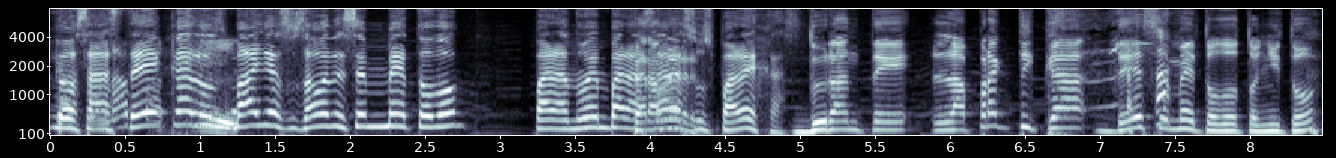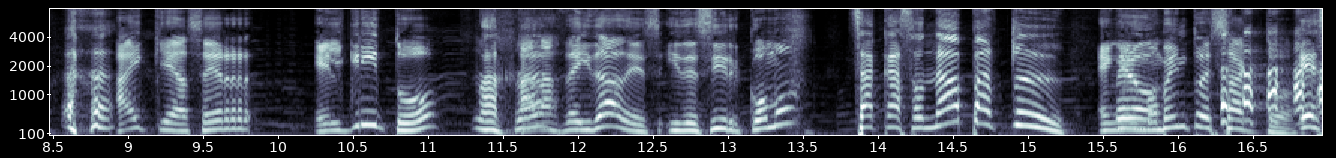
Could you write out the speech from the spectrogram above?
Los aztecas, los mayas usaban ese método para no embarazar Pero a a, sus parejas. Durante la práctica de ese método, Toñito, hay que hacer el grito Ajá. a las deidades y decir, ¿cómo? Sacazonápatl. En Pero el momento exacto. Es,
